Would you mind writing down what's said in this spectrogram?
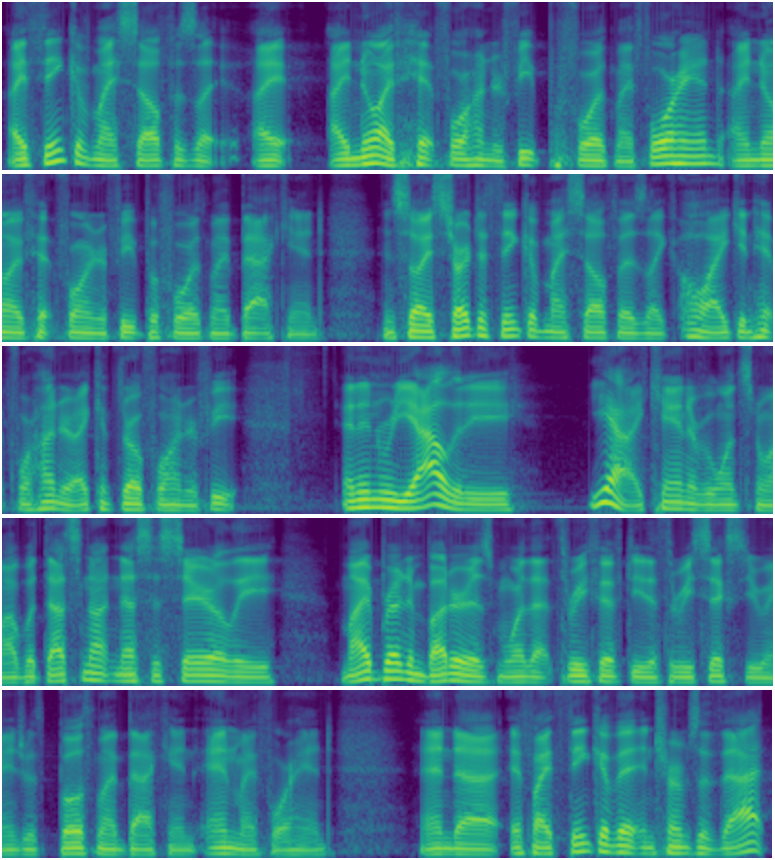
I think of myself as like I I know I've hit 400 feet before with my forehand. I know I've hit 400 feet before with my backhand. And so I start to think of myself as like, oh, I can hit 400. I can throw 400 feet. And in reality, yeah, I can every once in a while, but that's not necessarily my bread and butter is more that 350 to 360 range with both my backhand and my forehand. And uh, if I think of it in terms of that,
